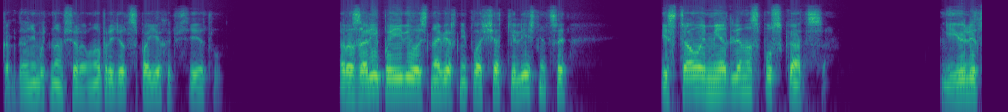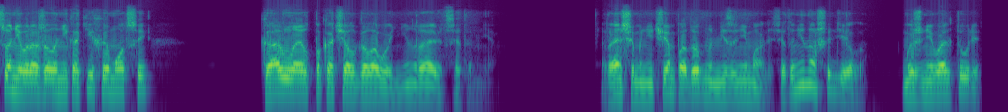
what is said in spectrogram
«Когда-нибудь нам все равно придется поехать в Сиэтл». Розали появилась на верхней площадке лестницы и стала медленно спускаться. Ее лицо не выражало никаких эмоций. Карлайл покачал головой. «Не нравится это мне». Раньше мы ничем подобным не занимались. Это не наше дело. Мы же не в Альтуре.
